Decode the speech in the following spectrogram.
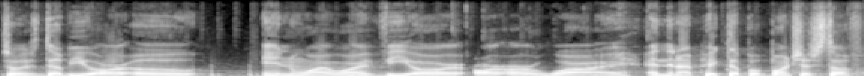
so it's W R O N Y Y V R R R Y, and then I picked up a bunch of stuff,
